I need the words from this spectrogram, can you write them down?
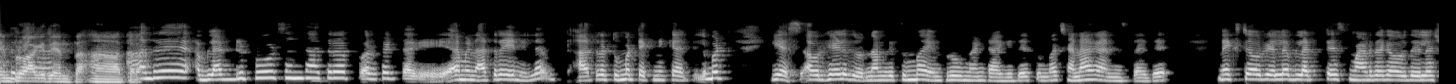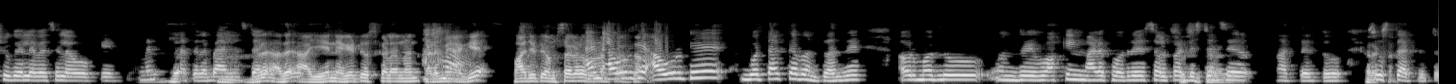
ಇಂಪ್ರೂವ್ ಆಗಿದೆ ಅಂತ ಅಂದ್ರೆ ಬ್ಲಡ್ ರಿಪೋರ್ಟ್ಸ್ ಅಂತ ಆತರ ಪರ್ಫೆಕ್ಟ್ ಆಗಿ ಐ ಮೀನ್ ಆತರ ಏನಿಲ್ಲ ಆತರ ತುಂಬಾ ಟೆಕ್ನಿಕಲ್ ಆಗಿಲ್ಲ ಬಟ್ ಎಸ್ ಅವ್ರು ಹೇಳಿದ್ರು ನಮ್ಗೆ ತುಂಬಾ ಇಂಪ್ರೂವ್ಮೆಂಟ್ ಆಗಿದೆ ತುಂಬಾ ಚೆನ್ನಾಗಿ ಅನಿಸ್ತಾ ಇದೆ. ನೆಕ್ಸ್ಟ್ ಅವ್ರೆಲ್ಲ ಬ್ಲಡ್ ಟೆಸ್ಟ್ ಮಾಡಿದಾಗ ಅವ್ರದ್ದೆಲ್ಲ ಶುಗರ್ ಲೆವೆಲ್ಸ್ ಎಲ್ಲ ಓಕೆ ಆತರ ಬ್ಯಾಲೆನ್ಸ್ ಏನ್ ನೆಗೆಟಿವ್ಸ್ ಗಳನ್ನ ಕಡಿಮೆ. ಆಗಿ ಪಾಸಿಟಿವ್ ಅಂಶಗಳು ಅವ್ರಿಗೆ ಅವ್ರಿಗೆ ಗೊತ್ತಾಗ್ತಾ ಬಂತು ಅಂದ್ರೆ ಅವ್ರ ಮೊದ್ಲು ಅಂದ್ರೆ ವಾಕಿಂಗ್ ಮಾಡಕ್ ಹೋದ್ರೆ ಸ್ವಲ್ಪ ಡಿಸ್ಟೆನ್ಸ್ ಆಗ್ತಾ ಇತ್ತು. ಸುಸ್ತಾಗ್ತಿತ್ತು.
